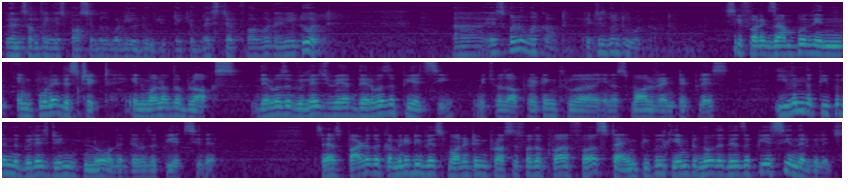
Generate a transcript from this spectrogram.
when something is possible, what do you do? You take your best step forward and you do it. Uh, it's going to work out. It is going to work out. See, for example, in, in Pune district, in one of the blocks, there was a village where there was a PHC which was operating through a, in a small rented place. Even the people in the village didn't know that there was a PHC there. So, as part of the community based monitoring process, for the first time, people came to know that there is a PHC in their village.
